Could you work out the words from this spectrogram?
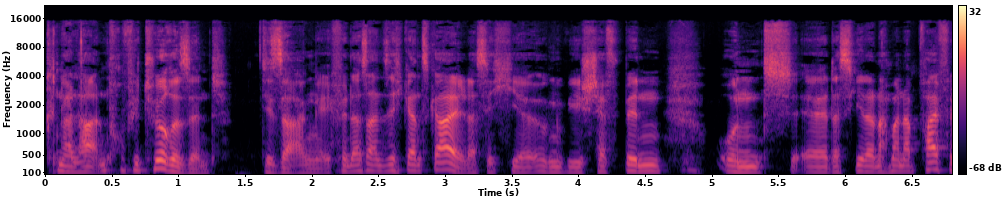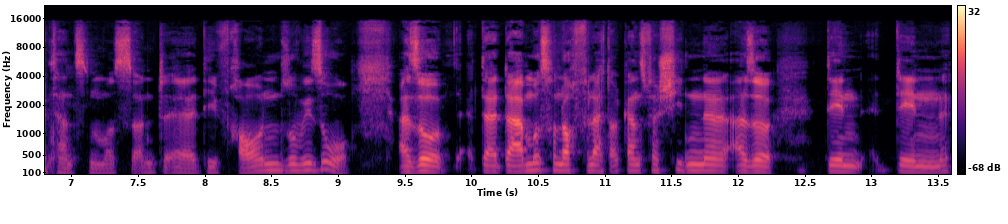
knallharten Profiteure sind die sagen, ich finde das an sich ganz geil, dass ich hier irgendwie Chef bin und äh, dass jeder nach meiner Pfeife tanzen muss und äh, die Frauen sowieso. Also da, da muss man noch vielleicht auch ganz verschiedene, also den, den,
